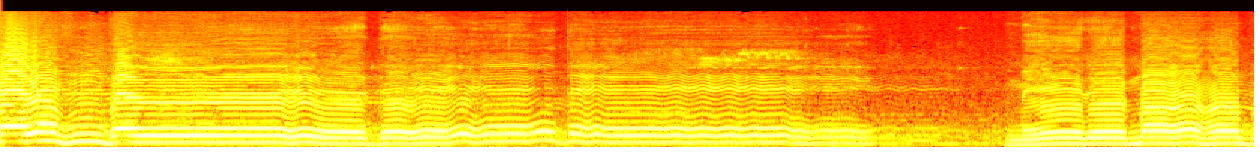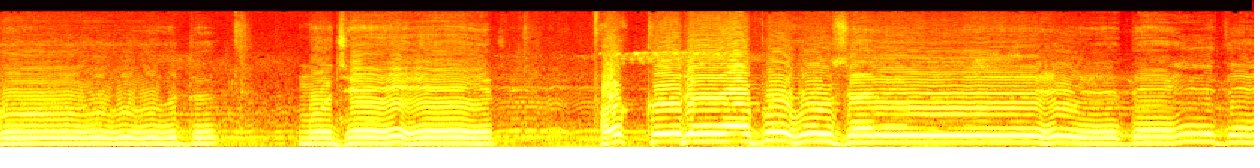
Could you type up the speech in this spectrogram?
पैम्बर दे दे। मेरे महबूद मुझे फक्र अबू जर दे दे।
